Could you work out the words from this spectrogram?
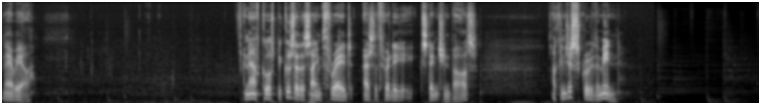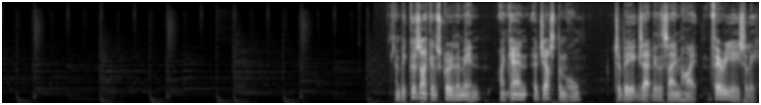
There we are. Now, of course, because they're the same thread as the threaded extension bars, I can just screw them in. And because I can screw them in, I can adjust them all to be exactly the same height, very easily.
